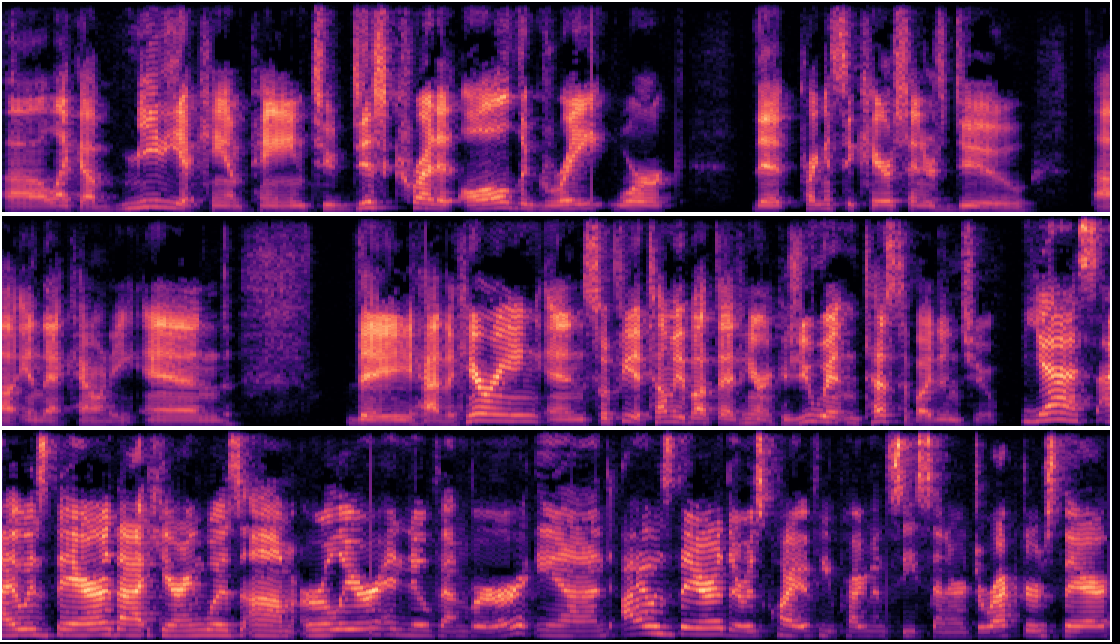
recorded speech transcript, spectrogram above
uh, like a media campaign to discredit all the great work that pregnancy care centers do uh, in that county. And they had a hearing. And Sophia, tell me about that hearing because you went and testified, didn't you? Yes, I was there. That hearing was um, earlier in November, and I was there. There was quite a few pregnancy center directors there.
